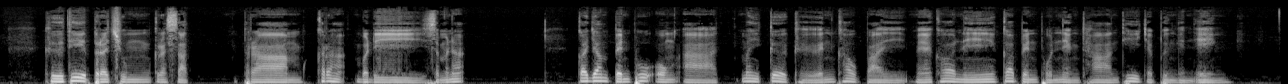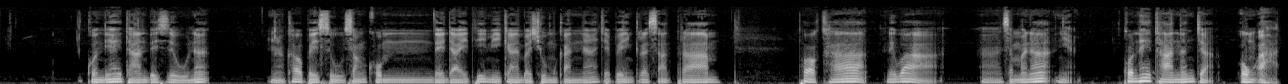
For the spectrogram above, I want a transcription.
ๆ คือที่ประชุมกษัตริย์ พราหมณ์ครบดีสมณะ ก็ย่อมเป็นผู้องอาจไม่เก้อเขินเข้าไป แม้ข้อนี้ก็เป็นผลแห่งทานที่จะพึงเห็นเอง คนที่ให้ทานไปสู่นะเข้าไปสู่สังคมใด ๆ ที่มีการประชุมกันนะ จะเป็นกษัตริย์พราหมณ์ พ่อค้าหรือว่าสมณะเนี่ยคนให้ทานนั้นจะองอาจ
